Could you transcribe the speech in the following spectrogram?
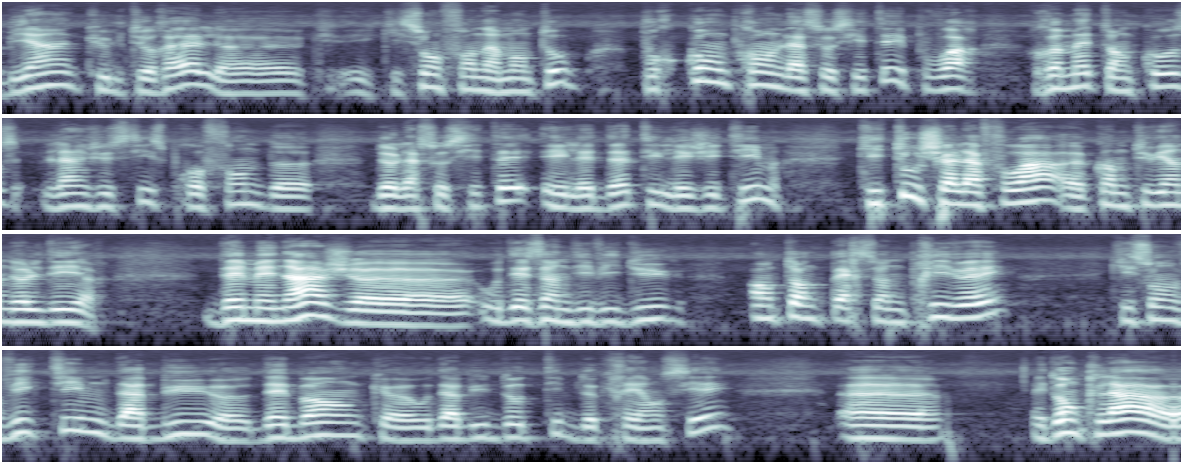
biens culturels qui, sont fondamentaux pour comprendre la société et pouvoir remettre en cause l'injustice profonde de, de, la société et les dettes illégitimes qui touchent à la fois, euh, comme tu viens de le dire, des ménages euh, ou des individus en tant que personnes privées qui sont victimes d'abus euh, des banques ou d'abus d'autres types de créanciers. et donc là,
